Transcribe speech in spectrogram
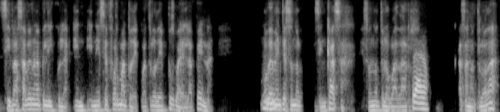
si vas a ver una película en, en ese formato de 4D, pues vale la pena. Obviamente, eso no lo tienes en casa, eso no te lo va a dar, Claro, casa no te lo da.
